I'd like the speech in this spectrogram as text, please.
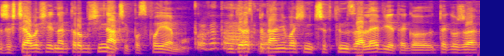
że chciałeś jednak to robić inaczej, po swojemu. Trochę tak, I teraz no. pytanie właśnie, czy w tym zalewie tego, tego, że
